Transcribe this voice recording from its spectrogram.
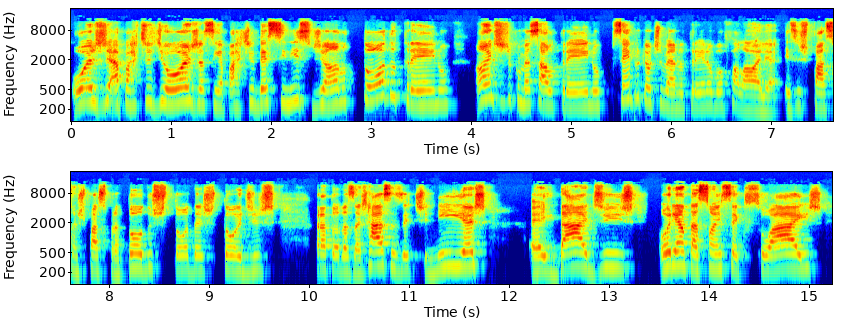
Hoje, a partir de hoje, assim, a partir desse início de ano, todo treino, antes de começar o treino, sempre que eu estiver no treino, eu vou falar: olha, esse espaço é um espaço para todos, todas, todes, para todas as raças, etnias, é, idades, orientações sexuais.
